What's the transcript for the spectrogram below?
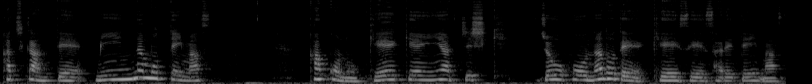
価値観ってみんな持っています。過去の経験や知識情報などで形成されています。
